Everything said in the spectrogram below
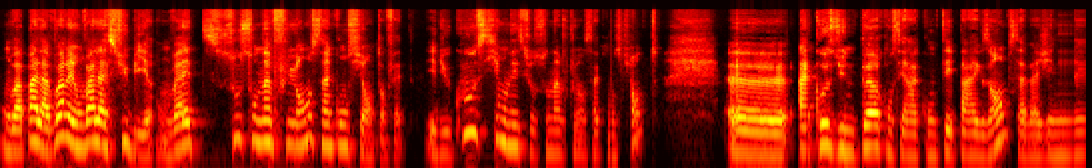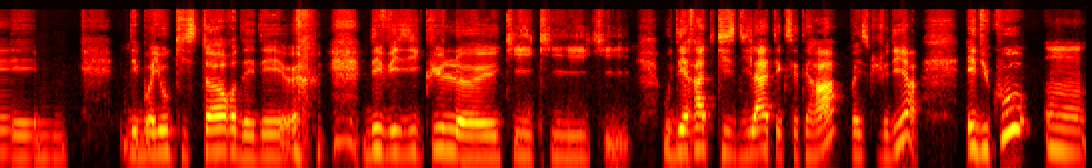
on va pas la voir et on va la subir. On va être sous son influence inconsciente, en fait. Et du coup, si on est sur son influence inconsciente, à cause d'une peur qu'on s'est racontée, par exemple, ça va générer des boyaux qui se tordent et des, euh, vésicules euh, qui, ou des rats qui se dilatent, etc. Vous voyez ce que je veux dire? Et du coup, on,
